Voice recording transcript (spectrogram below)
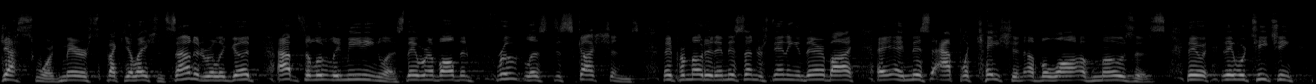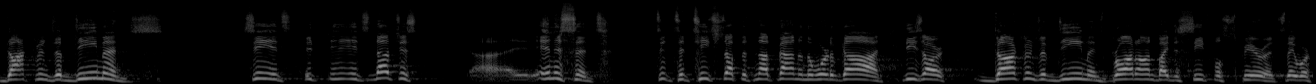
guesswork, mere speculation. Sounded really good, absolutely meaningless. They were involved in fruitless discussions. They promoted a misunderstanding and thereby a, a misapplication of the law of Moses. They were, they were teaching doctrines of demons. See, it's, it, it's not just uh, innocent to, to teach stuff that's not found in the Word of God. These are doctrines of demons brought on by deceitful spirits. They were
